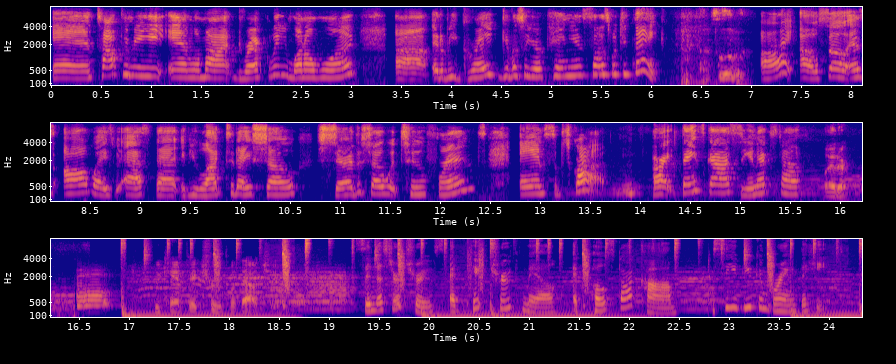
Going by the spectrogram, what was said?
and talk to me and Lamont directly, one on one. It'll be great. Give us your opinions. Tell us what you think. Absolutely. All right. Oh, so as always, we ask that if you like today's show, share the show with two friends and subscribe. All right. Thanks, guys. See you next time. Later. We can't pick truth without you. Send us your truths at picktruthmail at post.com to see if you can bring the heat.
